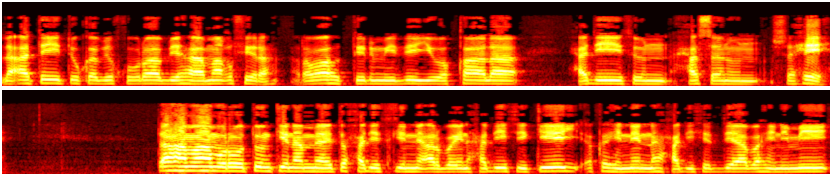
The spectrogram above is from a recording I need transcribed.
لأتيتك بقرابها مغفرة. رواه الترمذي وقال حديث حسن صحيح. تهما مروتون كنا ما يتو حديث كني أربعين حديث كي أكهننا حديث الديابة هنمي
